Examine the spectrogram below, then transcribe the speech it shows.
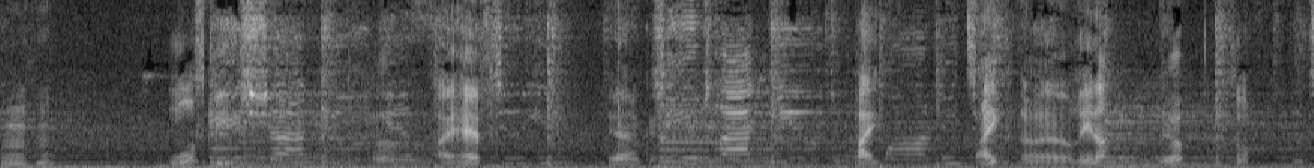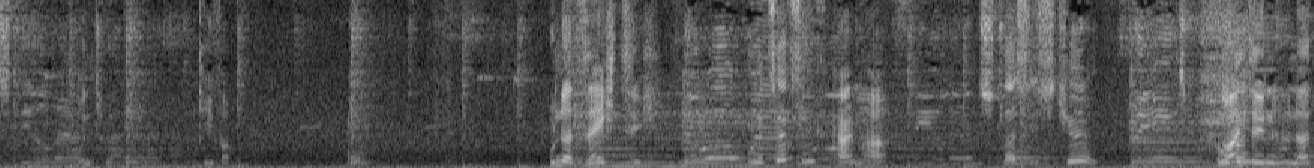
Mhm. More speed. I have Ja, oké. Pike, Pike äh, Räder. Ja. So. Und tiefer. 160 160? km/h. Das ist schön. 1900,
